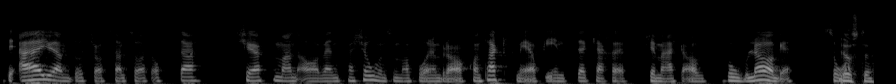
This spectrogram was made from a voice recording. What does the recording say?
det är ju ändå trots allt så att ofta köper man av en person som man får en bra kontakt med och inte kanske primärt av bolaget. Så. Just det.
